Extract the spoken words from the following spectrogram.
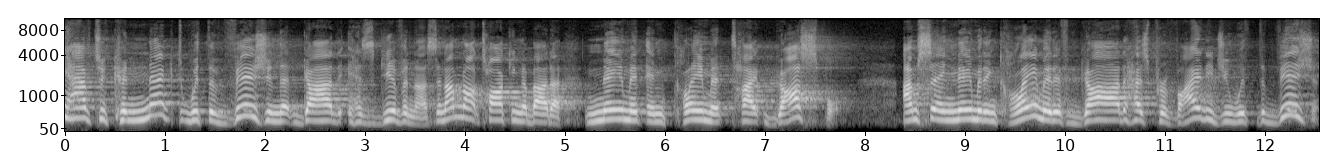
have to connect with the vision that God has given us. And I'm not talking about a name it and claim it type gospel. I'm saying name it and claim it if God has provided you with the vision.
